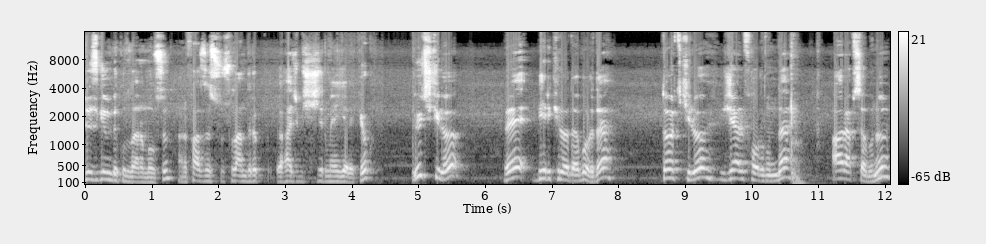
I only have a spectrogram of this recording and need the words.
Düzgün bir kullanım olsun. Hani fazla su sulandırıp hacmi şişirmeye gerek yok. 3 kilo ve 1 kilo da burada 4 kilo jel formunda Arap sabunu.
